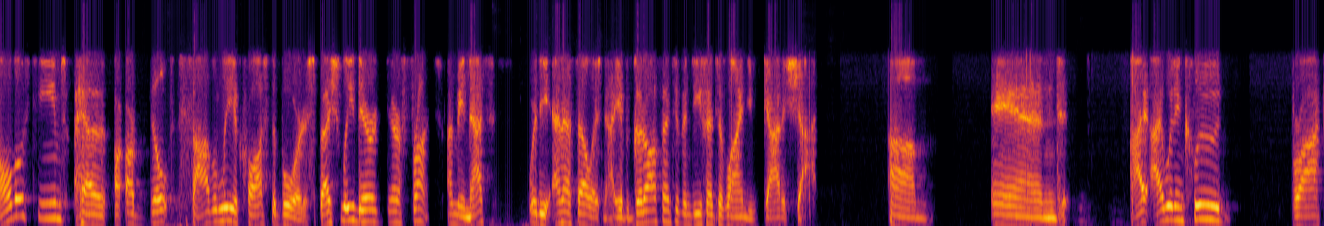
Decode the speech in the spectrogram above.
All those teams have are, built solidly across the board, especially their their fronts. I mean, that's where the NFL is now. You have a good offensive and defensive line. You've got a shot. Um, and I, I would include Brock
